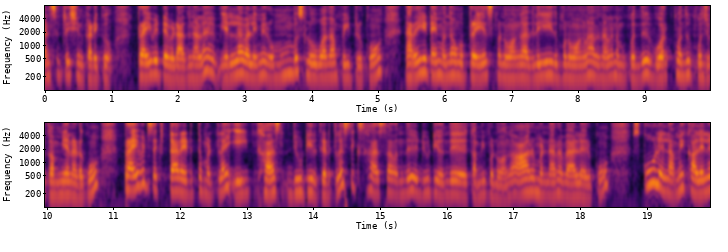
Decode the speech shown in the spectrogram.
கன்சன்ட்ரேஷன் கிடைக்கும். ப்ரைவேட்டை விட. அதனால எல்லா வேலையுமே ரொம்ப ஸ்லோவாக தான் போயிட்டுருக்கும் நிறைய டைம் வந்து அவங்க ப்ரேயர்ஸ் பண்ணுவாங்க அதுலேயே இது பண்ணுவாங்களா? அதனால நமக்கு வந்து ஒர்க் வந்து கொஞ்சம் கம்மியாக நடக்கும். ப்ரைவேட் செக்டார் எடுத்த மட்டும் எயிட் ஹார்ஸ் டியூட்டி இருக்க இடத்துல சிக்ஸ் ஹார்ஸாக வந்து டியூட்டியை வந்து கம்மி பண்ணுவாங்க. ஆறு மணி நேரம் வேலை இருக்கும். ஸ்கூல் எல்லாமே காலையில்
